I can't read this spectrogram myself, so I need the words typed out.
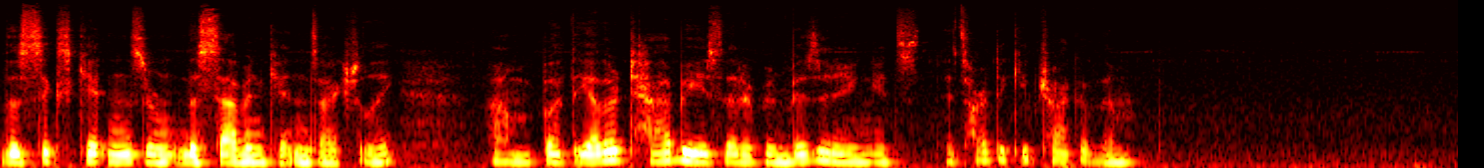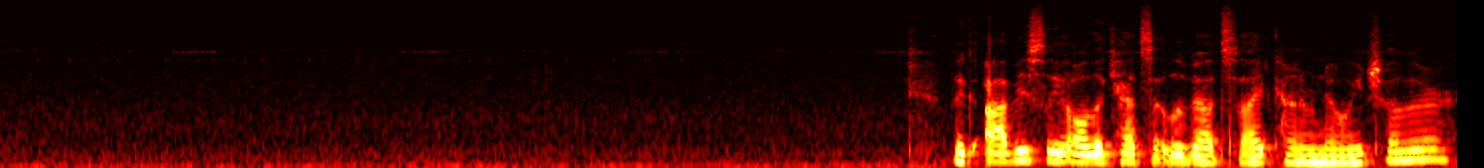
the six kittens, or the seven kittens actually, um, but the other tabbies that I've been visiting, it's it's hard to keep track of them. Like obviously, all the cats that live outside kind of know each other.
